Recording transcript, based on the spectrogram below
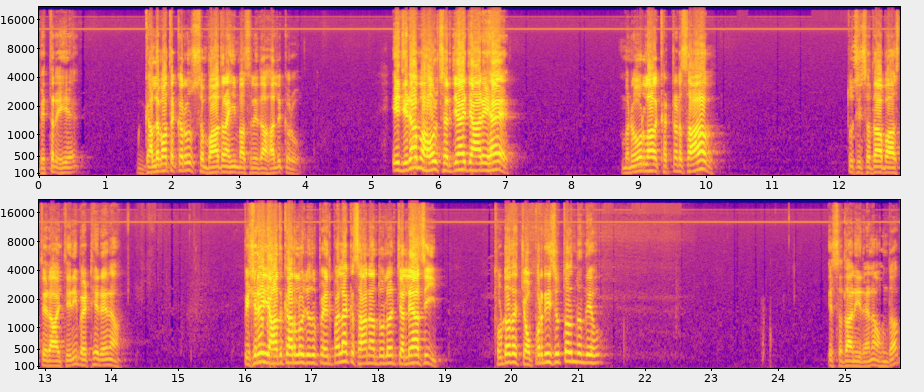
ਬਿਹਤਰ ਇਹ ਹੈ। ਗੱਲਬਾਤ ਕਰੋ, ਸੰਵਾਦ ਰਾਹੀਂ ਮਸਲੇ ਦਾ ਹੱਲ ਕਰੋ। ਇਹ ਜਿਹੜਾ ਮਾਹੌਲ ਸਿਰਜਿਆ ਜਾ ਰਿਹਾ ਹੈ, ਮਨੋਹਰ ਲਾਲ ਖੱਟੜ ਸਾਹਿਬ, ਤੁਸੀਂ ਸਦਾ ਵਾਸਤੇ ਰਾਜ ਤੇ ਨਹੀਂ ਬੈਠੇ ਰਹਿਣਾ। ਪਿਛਲੇ ਯਾਦ ਕਰ ਲਓ, ਜਦੋਂ ਪਹਿ- ਪਹਿਲਾ ਕਿਸਾਨ ਅੰਦੋਲਨ ਚੱਲਿਆ ਸੀ, ਤੁਹਾਡਾ ਤਾਂ ਚੌਪਰ ਨਹੀਂ ਸੀ ਉਤਰਨ ਦਿੰਦੇ ਹੋ ਇਹ ਸਦਾ ਨਹੀਂ ਰਹਿਣਾ ਹੁੰਦਾ।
